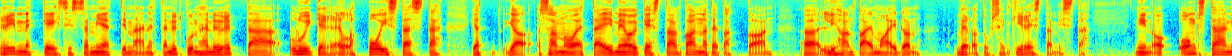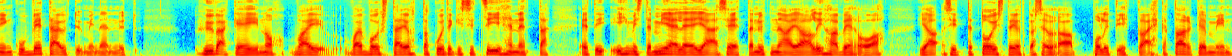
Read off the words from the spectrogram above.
rinnekeississä miettimään, että nyt kun hän yrittää luikerella pois tästä ja, ja sanoo, että ei me oikeastaan kannatetakaan lihan tai maidon – verotuksen kiristämistä, niin onko tämä niin kuin vetäytyminen nyt hyvä keino vai, vai voiko tämä johtaa kuitenkin sit siihen, että, että ihmisten mieleen jää se, että nyt ne ajaa lihaveroa ja sitten toisten, jotka seuraa politiikkaa ehkä tarkemmin,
